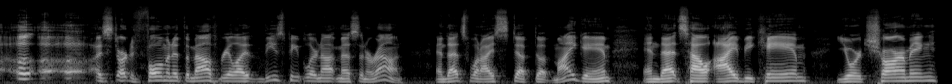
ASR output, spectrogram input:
uh, uh, uh. I started foaming at the mouth, realized these people are not messing around. And that's when I stepped up my game, and that's how I became your charming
